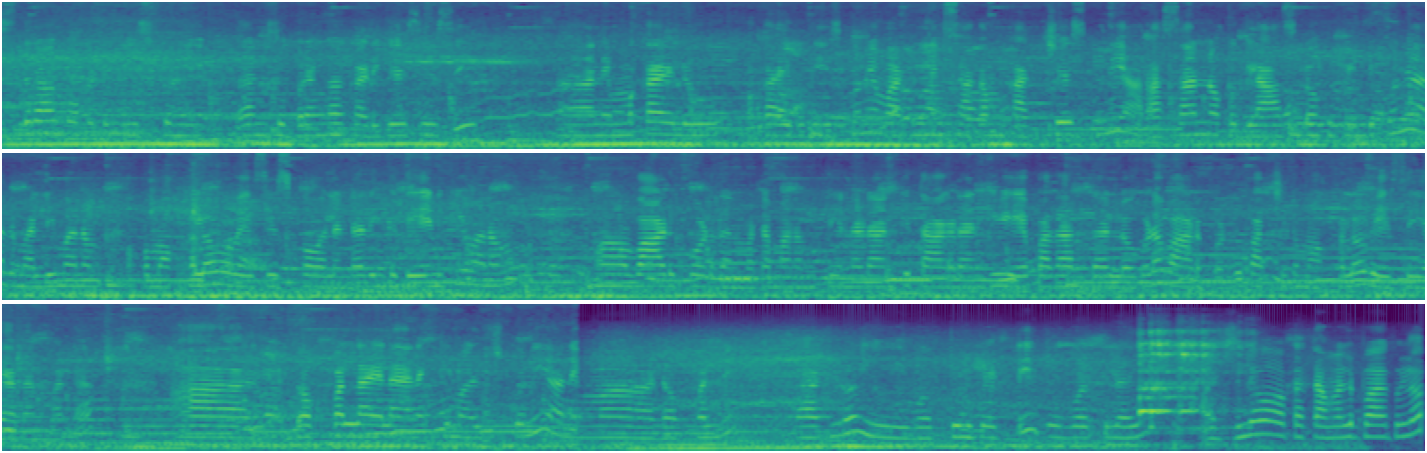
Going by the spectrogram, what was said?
ఇస్త్రాకు ఒకటి తీసుకొని దాన్ని శుభ్రంగా కడిగేసేసి నిమ్మకాయలు ఒక ఐదు తీసుకొని వాటిని సగం కట్ చేసుకుని ఆ రసాన్ని ఒక గ్లాసులోకి పిండుకొని అది మళ్ళీ మనం ఒక మొక్కలో వేసేసుకోవాలండి. అది ఇంకా దేనికి మనం వాడకూడదనమాట. వాడకూడదు అనమాట మనం తినడానికి తాగడానికి ఏ పదార్థాల్లో కూడా వాడకూడదు. పచ్చడి మొక్కలో వేసేయాలన్నమాట ఆ డొప్పల్లా ఇలా వెనక్కి మలుచుకొని ఆ నిమ్మ డొప్పల్ని వాటిలో ఈ ఒత్తులు పెట్టి పువ్వొత్తులు అవి మధ్యలో ఒక తమలపాకులో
